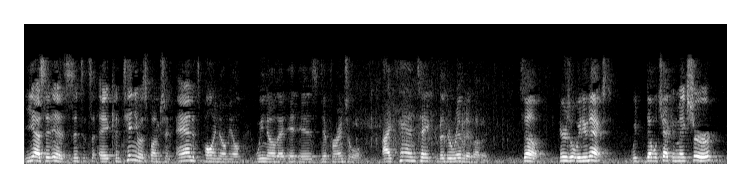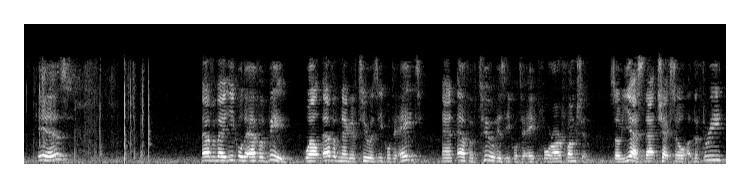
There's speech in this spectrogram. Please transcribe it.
Yes, it is. Since it's a continuous function and it's polynomial, we know that it is differentiable. I can take the derivative of it. So, here's what we do next. We double check and make sure is f of a equal to f of b? Well, f of negative 2 is equal to 8, and f of 2 is equal to 8 for our function. So yes, that checks. So uh, the three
